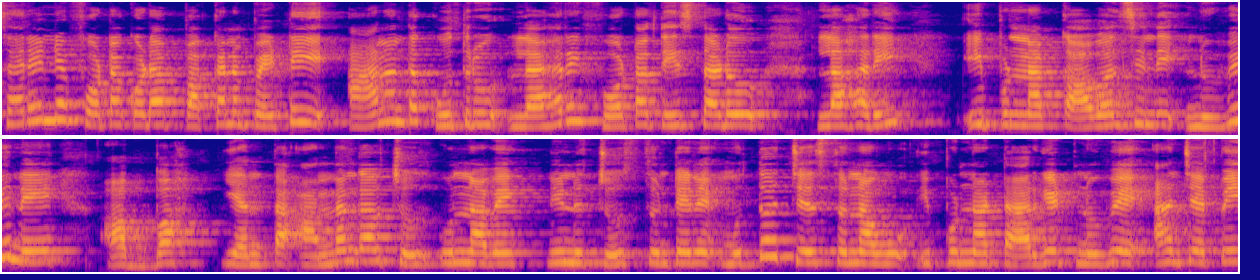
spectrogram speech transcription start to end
సరైన ఫోటో కూడా పక్కన పెట్టి ఆనంద కూతురు లహరి ఫోటో తీస్తాడు. లహరి ఇప్పుడు నాకు కావాల్సింది నువ్వేనే. అబ్బా ఎంత అందంగా చూ ఉన్నావే. నిన్ను చూస్తుంటేనే ముద్దు చేస్తున్నావు. ఇప్పుడు నా టార్గెట్ నువ్వే అని చెప్పి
